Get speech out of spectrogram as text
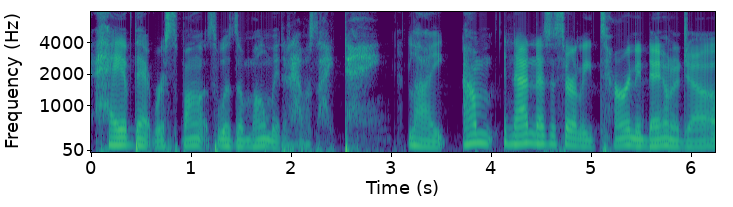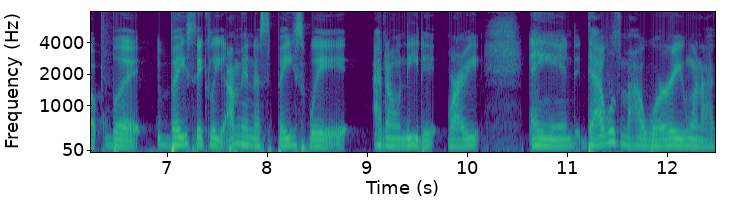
have that response was a moment that I was like, dang, like I'm not necessarily turning down a job, but basically I'm in a space where I don't need it, right? And that was my worry when I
